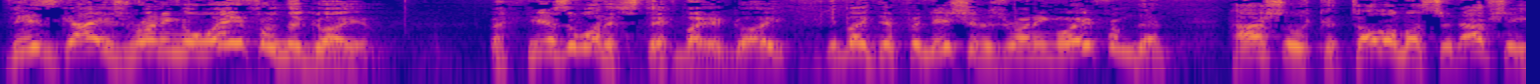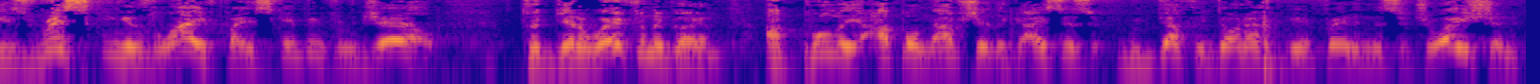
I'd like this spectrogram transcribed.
this guy is running away from the goyim. He doesn't want to stay by a guy. He, by definition, is running away from them. Hashel Katola Nafshe, he's risking his life by escaping from jail to get away from the goyim. Apuli Apol Nafshe, the guy says, we definitely don't have to be afraid in this situation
